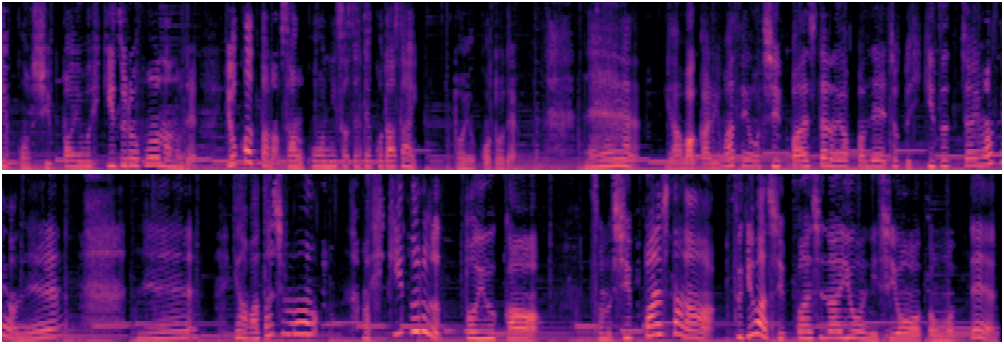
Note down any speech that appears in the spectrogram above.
結構失敗を引きずる方なのでよかったら参考にさせてください。ということで。ねえ。いやわかりますよ。失敗したらやっぱねちょっと引きずっちゃいますよね。ねえ。いや私も、まあ、引きずるというかその失敗したら次は失敗しないようにしようと思って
